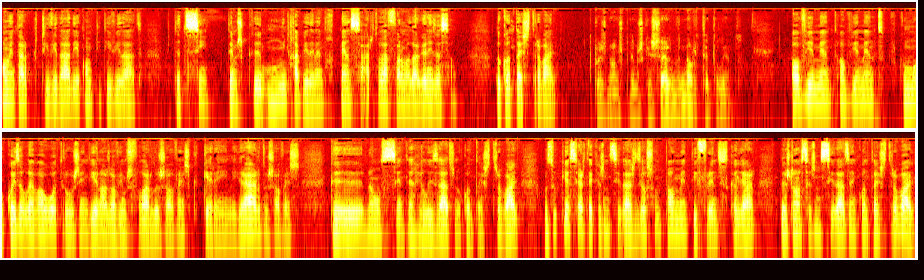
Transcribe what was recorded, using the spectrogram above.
aumentar a produtividade e a competitividade. Portanto, sim, temos que muito rapidamente repensar toda a forma de organização do contexto de trabalho. Depois não nos podemos queixar de não reter talento. Obviamente, obviamente, porque uma coisa leva à outra. Hoje em dia nós ouvimos falar dos jovens que querem emigrar, dos jovens que não se sentem realizados no contexto de trabalho, mas o que é certo é que as necessidades deles são totalmente diferentes, se calhar, das nossas necessidades em contexto de trabalho.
